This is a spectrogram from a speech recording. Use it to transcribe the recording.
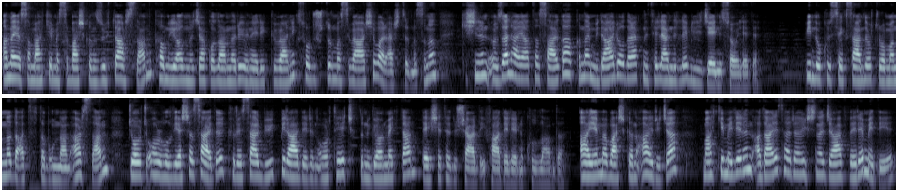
Anayasa Mahkemesi Başkanı Zühtü Arslan, kamuya alınacak olanlara yönelik güvenlik soruşturması ve arşiv araştırmasının kişinin özel hayata saygı hakkında müdahale olarak nitelendirilebileceğini söyledi. 1984 romanına da atıfta bulunan Arslan, George Orwell yaşasaydı küresel büyük biraderin ortaya çıktığını görmekten dehşete düşerdi ifadelerini kullandı. AYM Başkanı ayrıca mahkemelerin adalet arayışına cevap veremediği,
